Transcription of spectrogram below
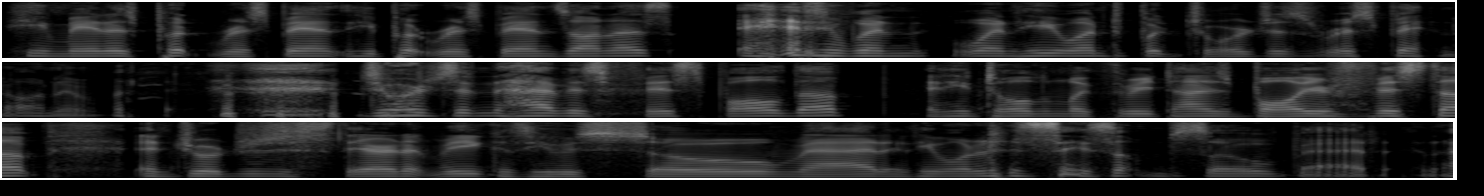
he made us put wristbands. He put wristbands on us, and when when he went to put George's wristband on him, George didn't have his fist balled up, and he told him like three times, "Ball your fist up," and George was just staring at me because he was so mad, and he wanted to say something so bad, and I,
